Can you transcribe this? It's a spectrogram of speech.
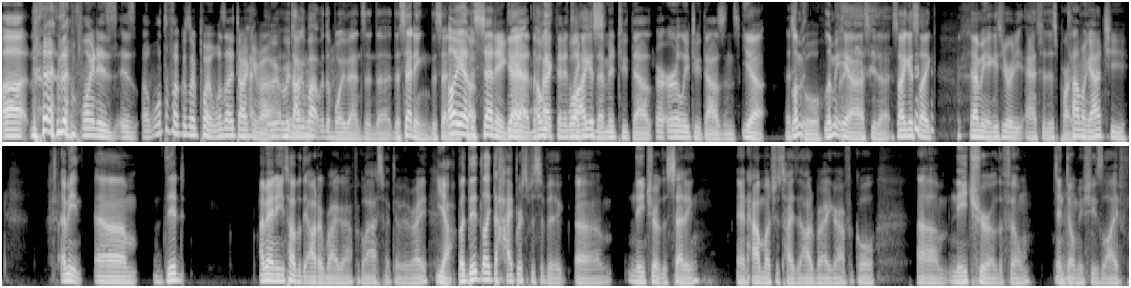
uh, the point is is uh, what the fuck was my point? What was I talking about? We're, we're talking about the boy bands and the the setting, the setting. Oh yeah, the setting. Yeah, Yeah, the okay, fact that it's well, I like guess- the mid 2000s or early 2000s. yeah. That's let me, cool. Let me yeah ask you that. So I guess like, I mean, I guess you already answered this part. Tamagotchi. I mean, um, did I mean I know you talked about the autobiographical aspect of it, right? Yeah. But did like the hyper specific um nature of the setting and how much is tied to the autobiographical um nature of the film and Mhm. Domee Shi's life?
